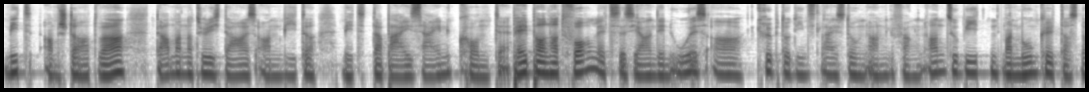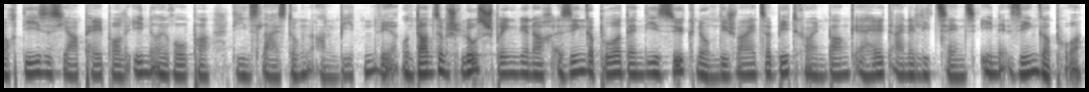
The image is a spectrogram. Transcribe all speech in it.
mit am Start war, da man natürlich da als Anbieter mit dabei sein konnte. PayPal hat vor vorletztes Jahr in den USA Kryptodienstleistungen angefangen anzubieten. Man munkelt, dass noch dieses Jahr PayPal in Europa Dienstleistungen anbieten wird. Und dann zum Schluss springen wir nach Singapur, denn die Sygnum, die Schweizer Bitcoin-Bank, erhält eine Lizenz in Singapur.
